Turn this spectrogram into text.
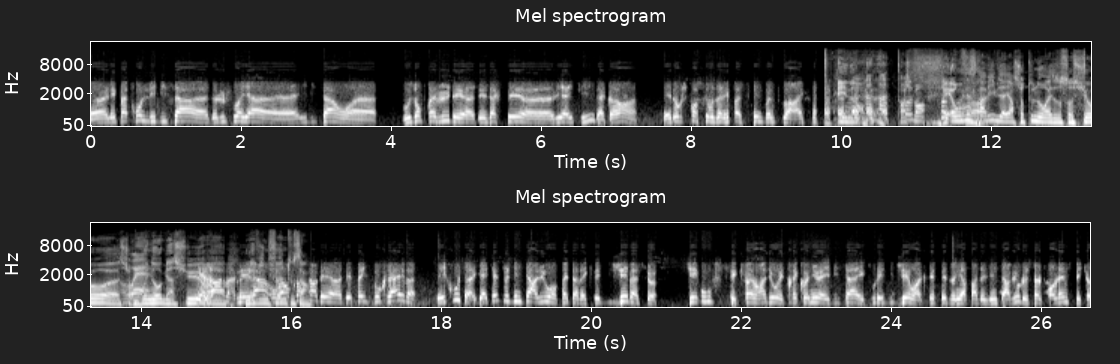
Euh, les patrons de l'Ibiza, euh, de l'Ushuaia euh, Ibiza, ont, euh, vous ont prévu des, des accès euh, VIP, d'accord? Et donc, je pense que vous allez passer une bonne soirée. Énorme. Franchement. Et on vous fera vivre d'ailleurs sur tous nos réseaux sociaux, euh, sur Ouais. Bruno bien sûr, Grave, euh, mais là, on Fun, va tout encore ça. faire des, des Facebook Live. Et écoute, il y a quelques interviews en fait avec les DJ parce que ce qui est ouf, c'est que Fun Radio est très connu à Ibiza et tous les DJ ont accepté de venir faire des interviews. Le seul problème, c'est que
